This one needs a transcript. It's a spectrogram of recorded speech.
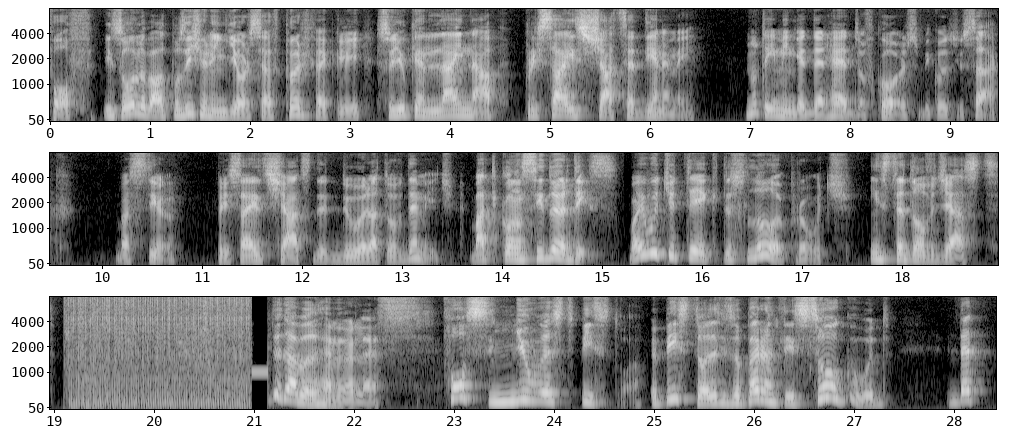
FoF is all about positioning yourself perfectly so you can line up precise shots at the enemy. Not aiming at their heads, of course, because you suck, but still, precise shots that do a lot of damage. But consider this. Why would you take the slow approach instead of just the double hammerless? FoF's newest pistol. A pistol that is apparently so good that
